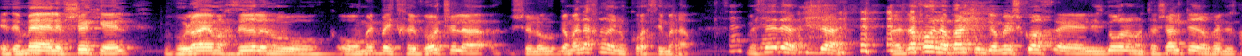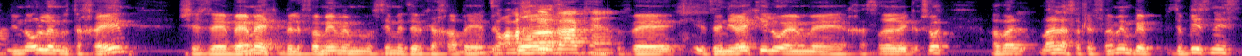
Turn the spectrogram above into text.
איזה 100 אלף שקל, והוא לא היה מחזיר לנו, או עומד בהתחייבויות שלה, שלו, גם אנחנו היינו כועסים עליו. קצת. בסדר, כן. קצת. אז נכון, לבנקים גם יש כוח אה, לסגור לנו את השלטר. ולנעול לנו את החיים, שזה באמת, ולפעמים הם עושים את זה ככה בכוח. בצורה מכאיבה, כן. וזה נראה כאילו הם אה, חסרי רגשות, אבל מה לעשות, לפעמים זה ביזנס,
